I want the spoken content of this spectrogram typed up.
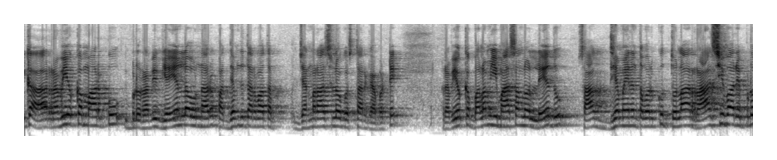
ఇక రవి యొక్క మార్పు ఇప్పుడు రవి వ్యయంలో ఉన్నారు. పద్దెనిమిది తర్వాత జన్మరాశిలోకి వస్తారు కాబట్టి రవి యొక్క బలం ఈ మాసంలో లేదు. సాధ్యమైనంత వరకు తులా రాశి వారు ఎప్పుడూ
